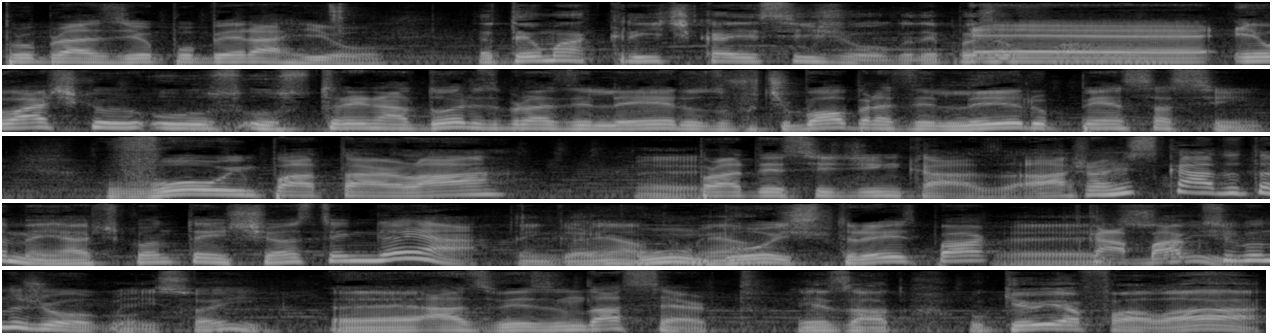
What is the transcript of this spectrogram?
pro Brasil, pro Beira Rio. Eu tenho uma crítica a esse jogo, depois eu É, eu acho que os, os treinadores brasileiros, o futebol brasileiro, pensa assim: vou empatar lá É. pra decidir em casa. Acho arriscado também. Acho que quando tem chance tem que ganhar. Tem que ganhar, Um, dois, acho. três pra É acabar com o segundo jogo. É isso aí. É, às vezes não dá certo. Exato. O que eu ia falar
